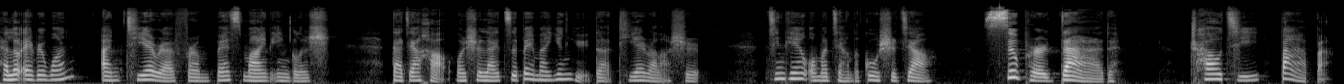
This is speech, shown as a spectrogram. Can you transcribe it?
Hello everyone, I'm Tiara from Best Mind English. 大家好，我是来自贝曼英语的 Tiara 老师。今天我们讲的故事叫《Super Dad》，超级爸爸。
